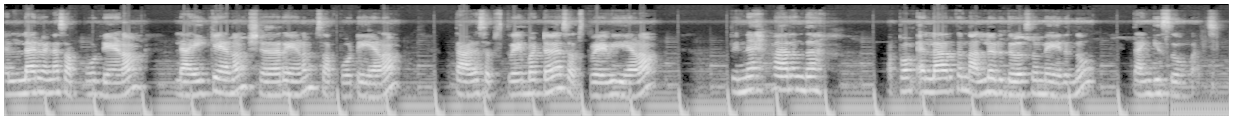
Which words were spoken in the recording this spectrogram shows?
എല്ലാവരും എന്നെ സപ്പോർട്ട് ചെയ്യണം ലൈക്ക് ചെയ്യണം ഷെയർ ചെയ്യണം സപ്പോർട്ട് ചെയ്യണം. താഴെ സബ്സ്ക്രൈബ് ബട്ടൺ സബ്സ്ക്രൈബ് ചെയ്യണം. പിന്നെ വേറെന്താ? അപ്പം എല്ലാവർക്കും നല്ലൊരു ദിവസം നേരുന്നു. താങ്ക് സോ മച്ച്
